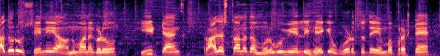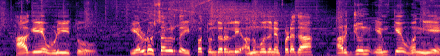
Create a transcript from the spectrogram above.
ಆದರೂ ಸೇನೆಯ ಅನುಮಾನಗಳು ಈ ಟ್ಯಾಂಕ್ ರಾಜಸ್ಥಾನದ ಮರುಭೂಮಿಯಲ್ಲಿ ಹೇಗೆ ಓಡುತ್ತದೆ ಎಂಬ ಪ್ರಶ್ನೆ ಹಾಗೆಯೇ ಉಳಿಯಿತು. ಎರಡು ಸಾವಿರದ ಇಪ್ಪತ್ತೊಂದರಲ್ಲಿ ಅನುಮೋದನೆ ಪಡೆದ Arjun M K one A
